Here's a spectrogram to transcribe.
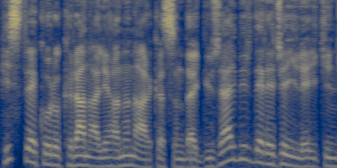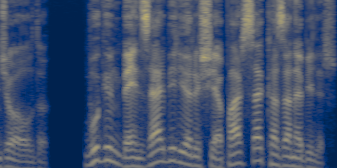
Pist rekoru kıran Alihan'ın arkasında güzel bir derece ile ikinci oldu. Bugün benzer bir yarış yaparsa kazanabilir.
